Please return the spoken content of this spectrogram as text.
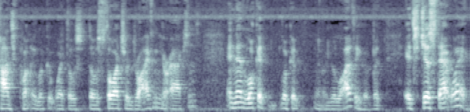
Consequently, look at what those those thoughts are driving your actions, and then look at look at you know your livelihood. But it's just that way,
